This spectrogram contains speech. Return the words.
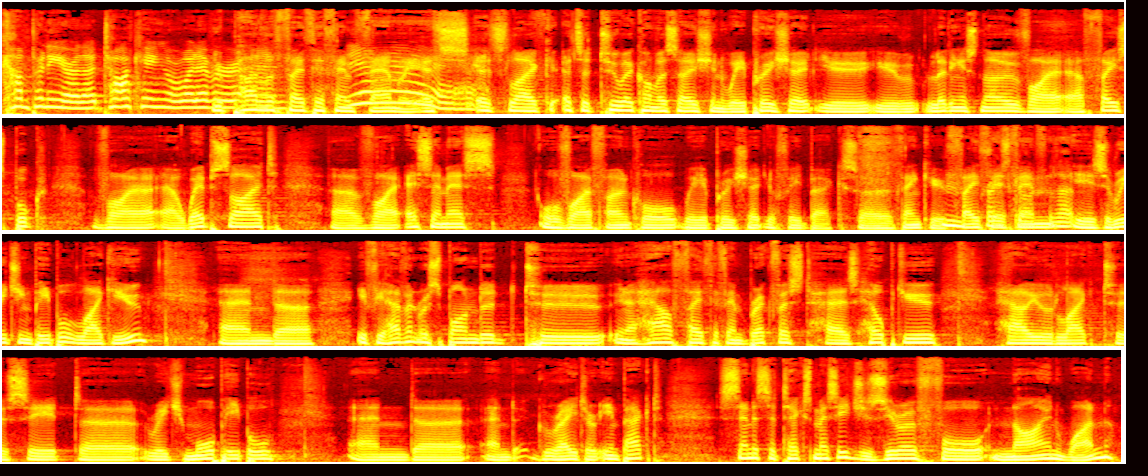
company or that talking or whatever. You're part of the Faith FM family. It's it's like it's a two way conversation. We appreciate you you letting us know via our Facebook, via our website, uh, via SMS, or via phone call. We appreciate your feedback. So thank you. Faith Mm, for FM is reaching people like you. And uh, if you haven't responded to you know how Faith FM Breakfast has helped you, how you would like to see it uh, reach more people and uh, and greater impact, send us a text message 0491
